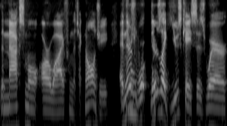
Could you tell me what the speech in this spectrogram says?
the maximal ROI from the technology. And there's Right. there's like use cases where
